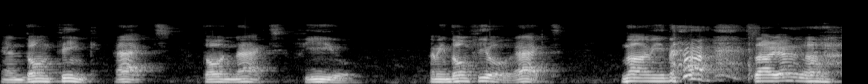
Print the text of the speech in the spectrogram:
And don't think, act. Don't act, feel. I mean, don't feel, act. No, I mean, sorry. Uh,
